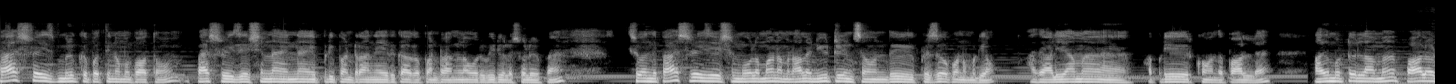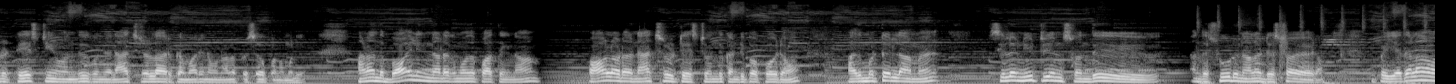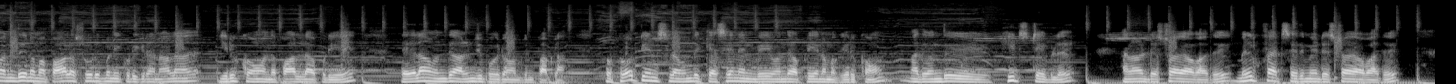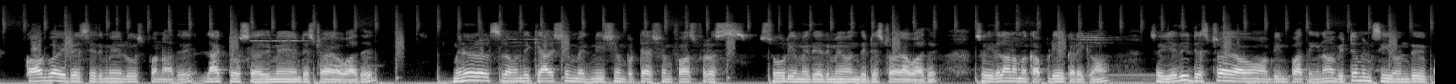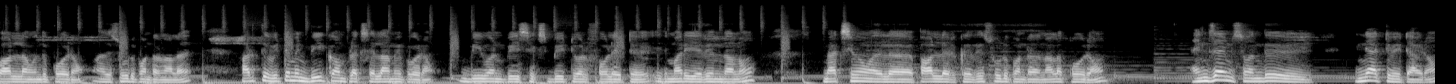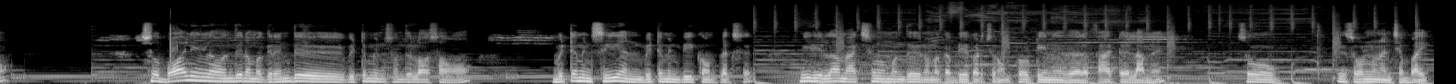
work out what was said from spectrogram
Pasteurise மில்க்கை பற்றி நம்ம பார்த்தோம். பேஸ்டரைசேஷன்னா என்ன எப்படி பண்ணுறாங்க எதுக்காக பண்ணுறாங்கலாம் ஒரு வீடியோவில் சொல்லியிருப்பேன். ஸோ அந்த பேஸ்டரைசேஷன் மூலமாக நம்மளால் நியூட்ரியன்ஸை வந்து ப்ரிசர்வ் பண்ண முடியும். அது அழியாமல் அப்படியே இருக்கும் அந்த பாலில். அது மட்டும் இல்லாமல் பாலோட டேஸ்ட்டையும் வந்து கொஞ்சம் நேச்சுரலாக இருக்க மாதிரி நம்மளால் ப்ரிசர்வ் பண்ண முடியும். ஆனால் அந்த பாயிலிங் நடக்கும்போது பார்த்திங்கன்னா பாலோட நேச்சுரல் டேஸ்ட் வந்து கண்டிப்பாக போயிடும். அது மட்டும் இல்லாமல் சில நியூட்ரியன்ஸ் வந்து அந்த சூடுனால டெஸ்ட்ராய் ஆகிடும் இப்போ எதெல்லாம் வந்து நம்ம பாலை சூடு பண்ணி குடிக்கிறனால இருக்கும் அந்த பாலில் அப்படியே எதெல்லாம் வந்து அழிஞ்சு போயிடும் அப்படின்னு பார்க்கலாம். இப்போ ப்ரோட்டீன்ஸில் வந்து கெசைன் அண்ட் வே வந்து அப்படியே நமக்கு இருக்கும். அது வந்து ஹீட் ஸ்டேபிள் அதனால் டெஸ்ட்ராய் ஆகாது. மில்க் ஃபேட்ஸ் எதுவுமே டெஸ்ட்ராய் ஆகாது. கார்போஹைட்ரேட்ஸ் எதுவுமே லூஸ் பண்ணாது. லாக்டோஸ் எதுவுமே டெஸ்ட்ராய் ஆகாது. மினரல்ஸில் வந்து calcium magnesium potassium phosphorus sodium இது எதுவுமே வந்து டெஸ்ட்ராய் ஆகாது. ஸோ இதெல்லாம் நமக்கு அப்படியே கிடைக்கும். ஸோ எது டெஸ்ட்ராய் ஆகும் அப்படின்னு பார்த்தீங்கன்னா விட்டமின் சி வந்து பாலில் வந்து போயிடும். அது சூடு பண்ணுறனால அடுத்து விட்டமின் பி காம்ப்ளெக்ஸ் எல்லாமே போயிடும். B one B six B twelve folate இது மாதிரி எது இருந்தாலும் மேக்ஸிமம் அதில் பாலில் இருக்கிறது சூடு பண்ணுறதுனால போயிடும். என்சைம்ஸ் வந்து இன்ஆக்டிவேட் ஆகிடும் ஸோ பாயிலிங்கில் வந்து நமக்கு ரெண்டு விட்டமின்ஸ் வந்து லாஸ் ஆகும். Vitamin C and vitamin B complex மீதி எல்லாம் மேக்ஸிமம் வந்து நமக்கு அப்படியே கிடச்சிரும். ப்ரோட்டீன் இது ஃபேட்டு எல்லாமே. ஸோ இது சொல்லணும்னு நினச்சேன். பாய்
